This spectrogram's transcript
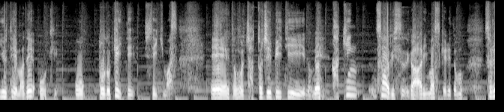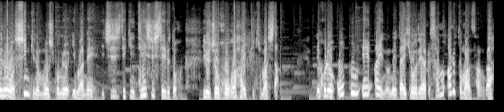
いうテーマでおお届けしていきます。えっ、と、チャット GPT のね、課金サービスがありますけれども、それの新規の申し込みを今ね、一時的に停止しているという情報が入ってきました。で、これを OpenAI のね、代表であるサム・アルトマンさんが、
